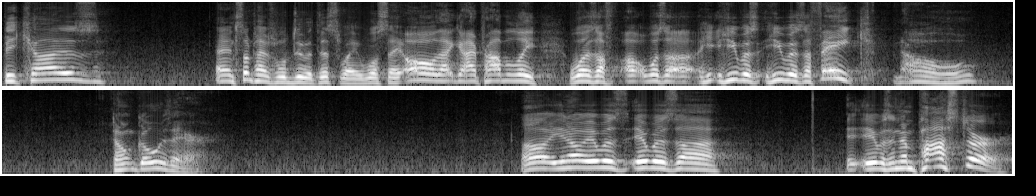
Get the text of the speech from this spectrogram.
Because, and sometimes we'll do it this way. We'll say, "Oh, that guy probably was a uh, was a he, he was he was a fake." No, don't go there. Oh, you know, it was it was uh, it, it was an impostor.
